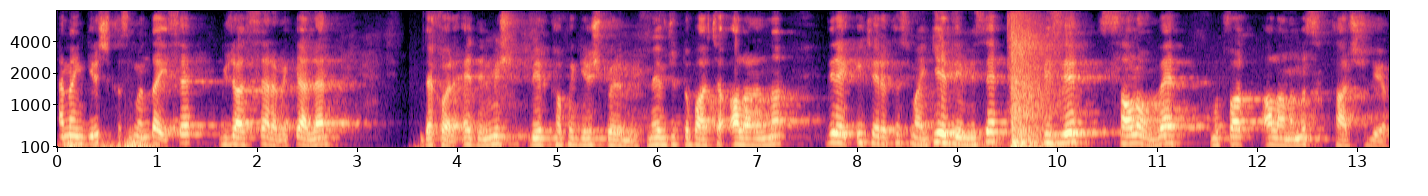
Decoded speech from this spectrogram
Hemen giriş kısmında ise güzel seramiklerle dekore edilmiş bir kapı giriş bölümümüz mevcut bu bahçe alanına. Direkt içeri kısma girdiğimizde bizi salon ve mutfak alanımız karşılıyor.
